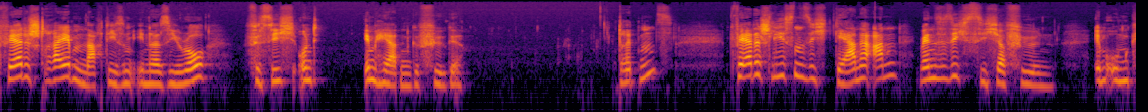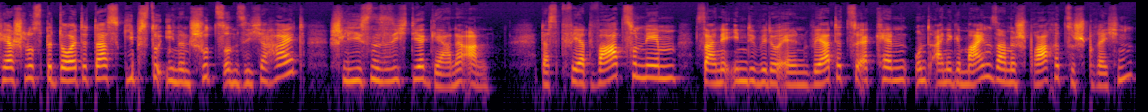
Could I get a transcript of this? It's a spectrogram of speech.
Pferde streiben nach diesem Inner Zero für sich und im Herdengefüge. Drittens, Pferde schließen sich gerne an, wenn sie sich sicher fühlen. Im Umkehrschluss bedeutet das, gibst du ihnen Schutz und Sicherheit, schließen sie sich dir gerne an das Pferd wahrzunehmen, seine individuellen Werte zu erkennen und eine gemeinsame Sprache zu sprechen,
